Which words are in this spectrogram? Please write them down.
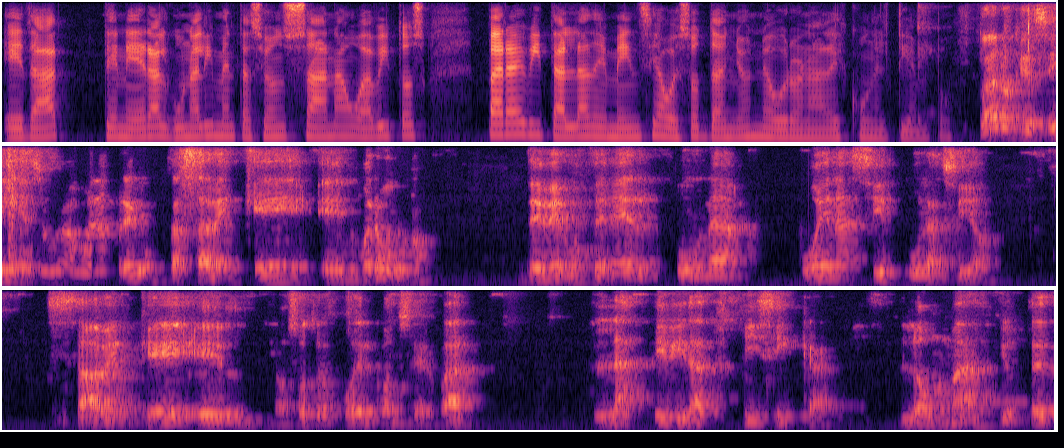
edad tener alguna alimentación sana o hábitos para evitar la demencia o esos daños neuronales con el tiempo. Claro que sí, es una buena pregunta. Saben que, eh, número uno, debemos tener una buena circulación. Saben que nosotros poder conservar la actividad física lo más que usted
